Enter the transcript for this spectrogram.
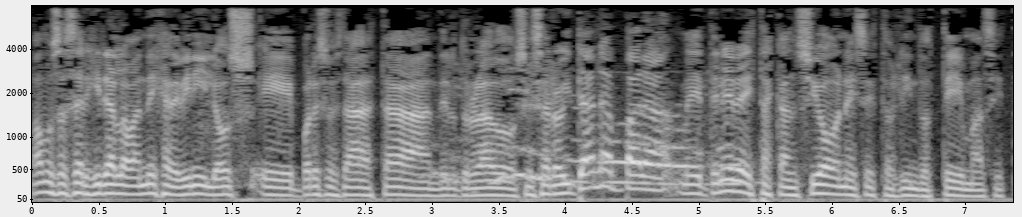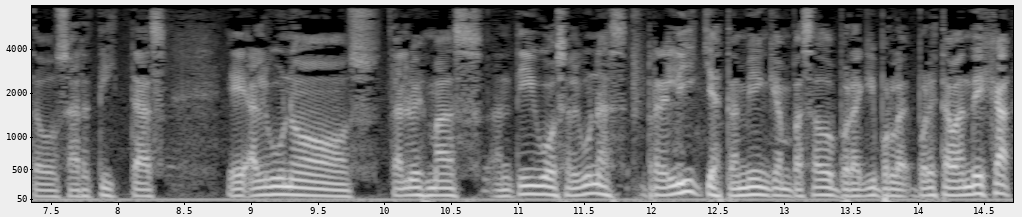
Vamos a hacer girar la bandeja de vinilos, eh, por eso está, está del otro lado César Oitana, para eh, tener estas canciones, estos lindos temas, estos artistas, eh, algunos tal vez más antiguos, algunas reliquias también que han pasado por aquí, por, la, por esta bandeja.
